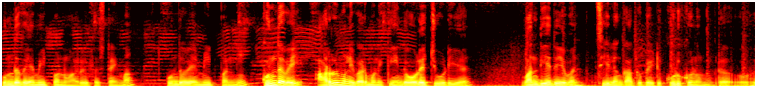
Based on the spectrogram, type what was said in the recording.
குந்தவையை மீட் பண்ணுவார் ஃபர்ஸ்ட் டைமாக குந்தவையை மீட் பண்ணி குந்தவை அருள்மொழிவர்மனுக்கு இந்த ஓலைச்சுவடியை வந்தியத்தேவன் ஸ்ரீலங்காவுக்கு போயிட்டு கொடுக்கணுங்கிற ஒரு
